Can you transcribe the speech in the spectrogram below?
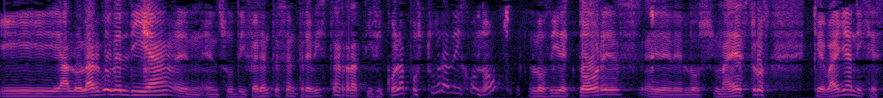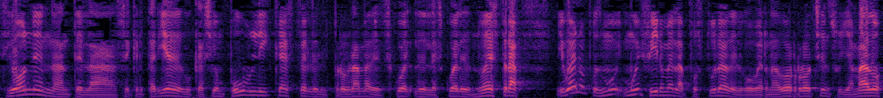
Y a lo largo del día en, en sus diferentes entrevistas ratificó la postura, dijo, no, los directores, eh, los maestros que vayan y gestionen ante la Secretaría de Educación Pública, este es el programa de, la escuela es nuestra, y bueno, pues muy, muy firme la postura del gobernador Roche en su llamado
